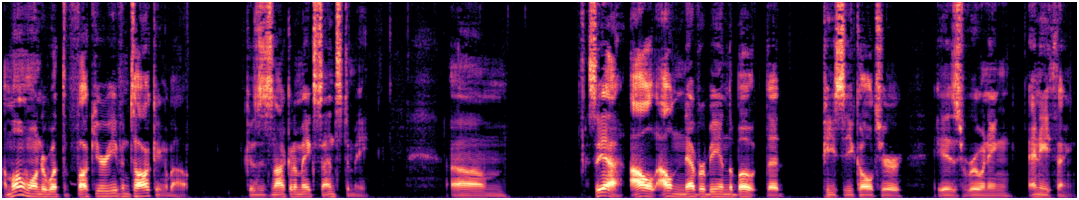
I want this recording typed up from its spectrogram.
I'm gonna wonder what the fuck you're even talking about because it's not gonna make sense to me. Um, so yeah, I'll I'll never be in the boat that PC culture is ruining anything.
